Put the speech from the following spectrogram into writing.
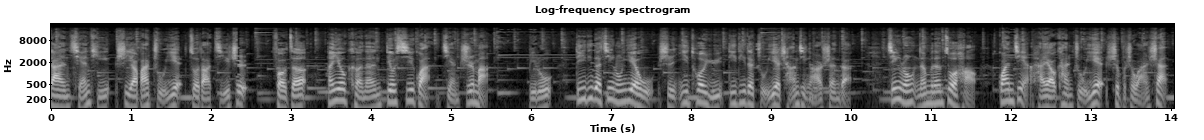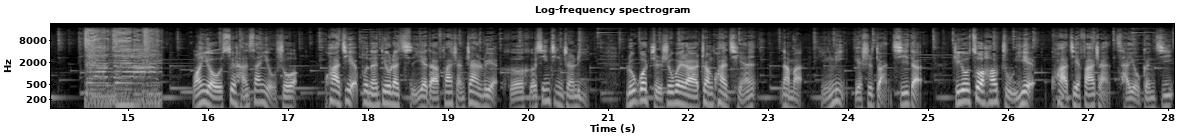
但前提是要把主业做到极致，否则很有可能丢西瓜捡芝麻。比如滴滴的金融业务是依托于滴滴的主业场景而生的，金融能不能做好，关键还要看主业是不是完善。”网友岁寒三友说：“跨界不能丢了企业的发展战略和核心竞争力，如果只是为了赚快钱，那么盈利也是短期的。”只有做好主业，跨界发展才有根基。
